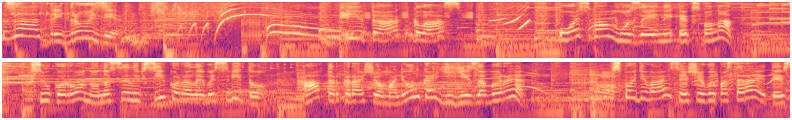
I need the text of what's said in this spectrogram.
Заздріть, друзі. І так, клас. Ось вам музейний експонат. Цю корону носили всі королеви світу. Автор кращого малюнка її забере. Сподіваюся, що ви постараєтесь.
